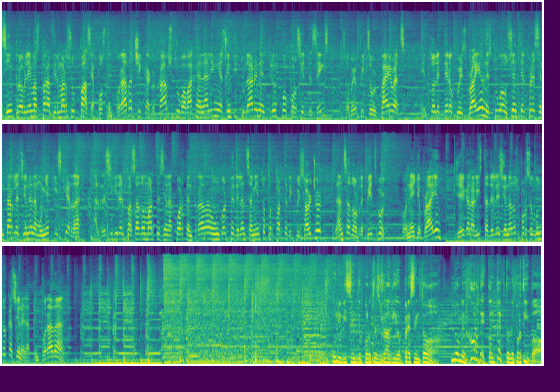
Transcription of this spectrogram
Sin problemas para firmar su pase a postemporada, Chicago Cubs tuvo baja en la alineación titular en el triunfo por 7-6 sobre Pittsburgh Pirates. El toletero Chris Bryan estuvo ausente al presentar lesión en la muñeca izquierda al recibir el pasado martes en la cuarta entrada un golpe de lanzamiento por parte de Chris Archer, lanzador de Pittsburgh. Con ello, Bryan llega a la lista de lesionados por segunda ocasión en la temporada. Univisión Deportes Radio presentó lo mejor de Contacto Deportivo.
